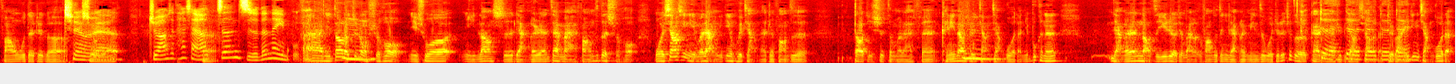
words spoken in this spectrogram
房屋的这个持有人人。主要是他想要增值的那一部分。哎，你到了这种时候，你说你当时两个人在买房子的时候，我相信你们俩一定会讲的，这房子到底是怎么来分，肯定当时讲讲过的，你不可能。两个人脑子一热就买了个房子登记两个人名字，我觉得这个概率还是比较小的，吧？对对对对一定讲过的。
